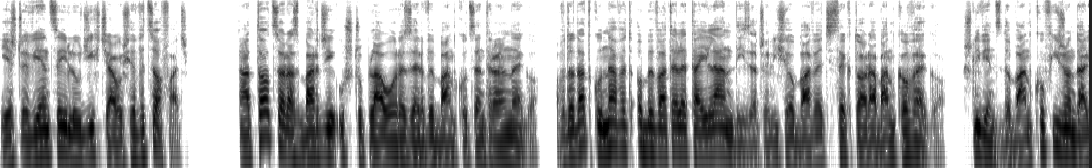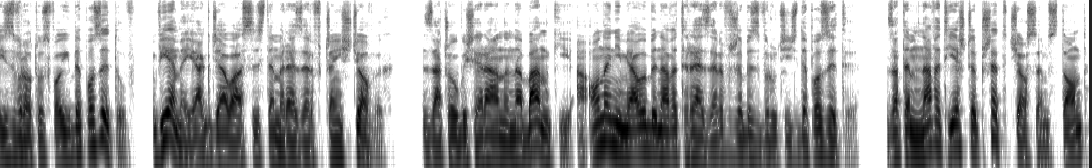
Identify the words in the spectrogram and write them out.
Jeszcze więcej ludzi chciało się wycofać. A to coraz bardziej uszczuplało rezerwy banku centralnego. W dodatku nawet obywatele Tajlandii zaczęli się obawiać sektora bankowego. Szli więc do banków i żądali zwrotu swoich depozytów. Wiemy, jak działa system rezerw częściowych. Zacząłby się ran na banki, a one nie miałyby nawet rezerw, żeby zwrócić depozyty. Zatem nawet jeszcze przed ciosem stąd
